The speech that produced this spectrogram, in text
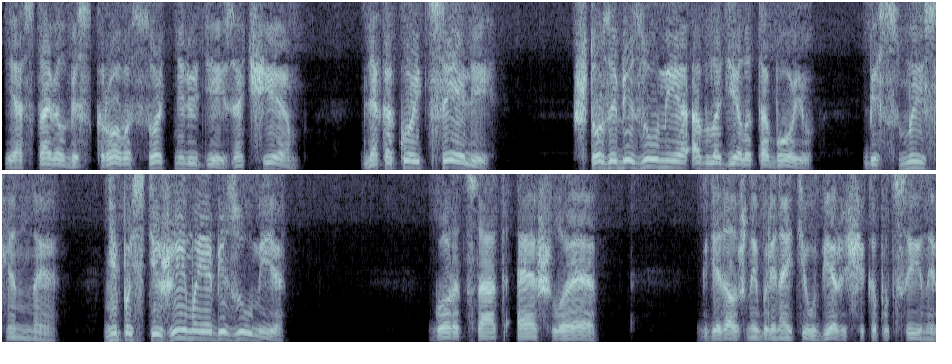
и оставил без крова сотни людей. Зачем? Для какой цели? Что за безумие овладело тобою? Бессмысленное, непостижимое безумие. Город-сад Эшлуэ, где должны были найти убежище капуцины.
